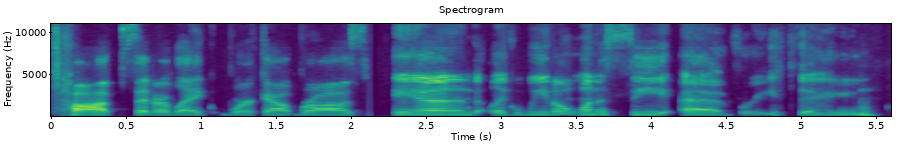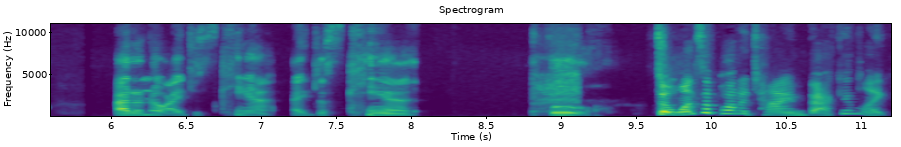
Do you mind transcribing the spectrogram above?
tops that are like workout bras and like we don't want to see everything. I don't know. I just can't. I just can't Ooh. So once upon a time, back in like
